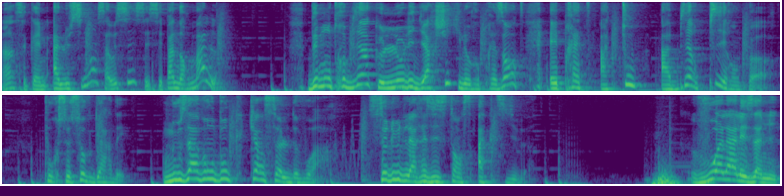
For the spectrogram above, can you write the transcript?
hein, c'est quand même hallucinant ça aussi, c'est pas normal, démontre bien que l'oligarchie qui le représente est prête à tout, à bien pire encore, pour se sauvegarder. Nous avons donc qu'un seul devoir, celui de la résistance active. Voilà les amis,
